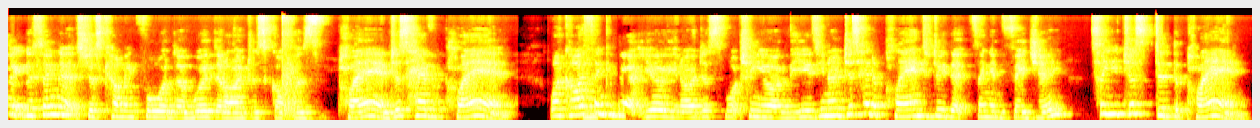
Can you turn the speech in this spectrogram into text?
think the thing that's just coming forward the word that i just got was plan just have a plan like i think about you you know just watching you over the years you know just had a plan to do that thing in fiji so you just did the plan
